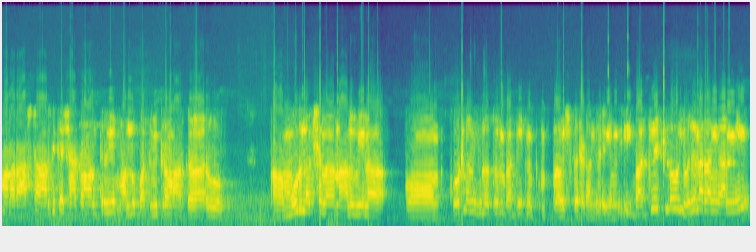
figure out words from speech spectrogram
మన రాష్ట్ర ఆర్థిక శాఖ మంత్రి మల్లు భట్ విక్రమార్క గారు మూడు లక్షల నాలుగు వేల కోట్ల నిధులతో బడ్జెట్ను ప్రవేశపెట్టడం జరిగింది. ఈ బడ్జెట్లో యువజన రంగాన్ని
